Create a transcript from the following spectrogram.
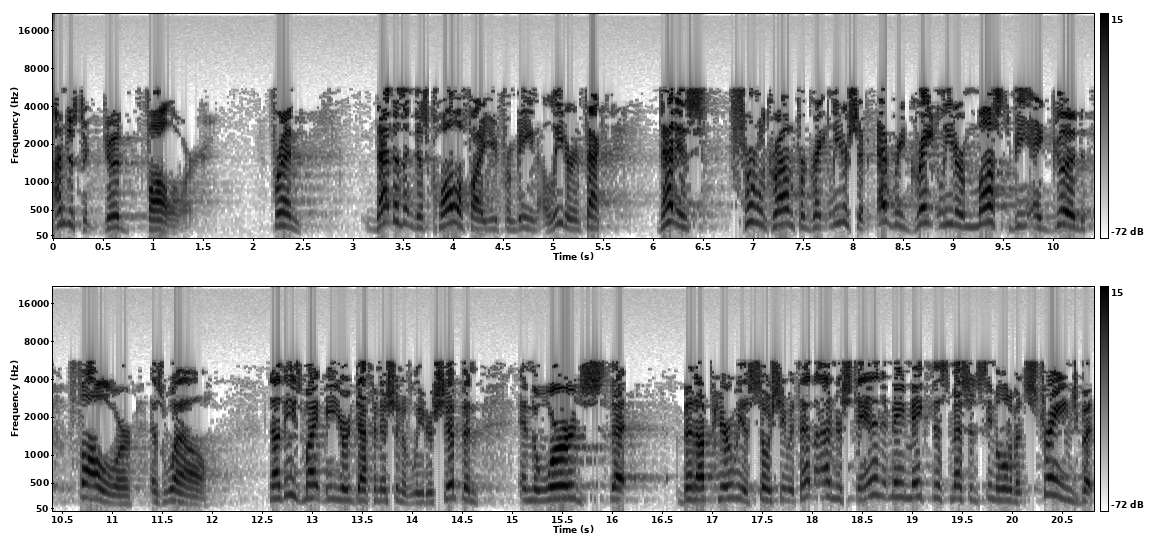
I'm just a good follower. Friend, that doesn't disqualify you from being a leader. In fact, that is fertile ground for great leadership. Every great leader must be a good follower as well. Now, these might be your definition of leadership, and, and the words that have been up here we associate with that. I understand, and it may make this message seem a little bit strange, but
